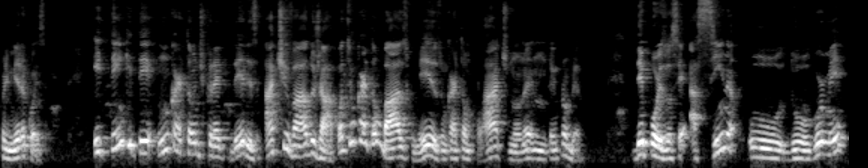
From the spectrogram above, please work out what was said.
Primeira coisa. E tem que ter um cartão de crédito deles ativado já. Pode ser um cartão básico mesmo, um cartão Platinum, né? Não tem problema. Depois você assina o do Gourmet,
